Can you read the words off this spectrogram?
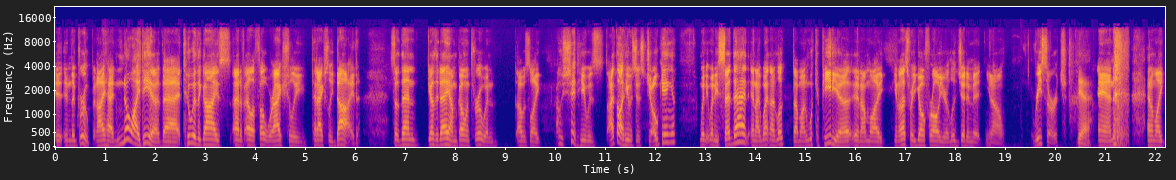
in the group, and I had no idea that two of the guys out of LFO were actually had actually died." So then the other day, I'm going through, and I was like, "Oh shit!" He was. I thought he was just joking. When, when he said that, and I went and I looked, I'm on Wikipedia, and I'm like, you know, that's where you go for all your legitimate, you know, research yeah, and and I'm like,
